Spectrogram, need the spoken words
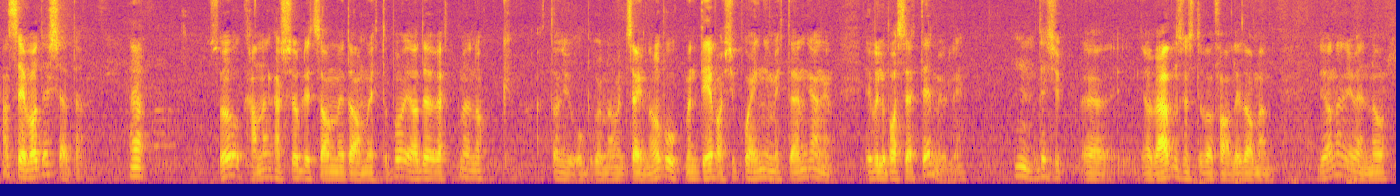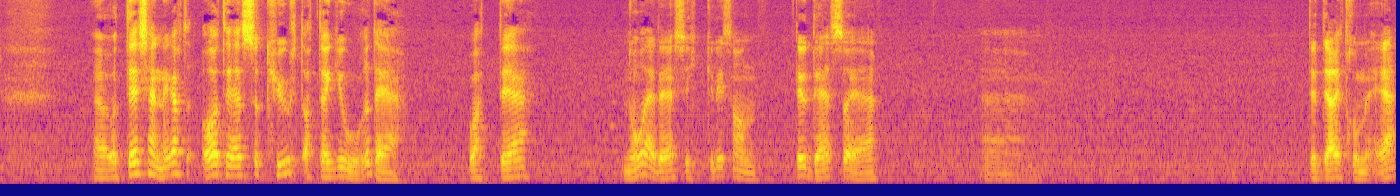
Han sier bare det skjedde. Ja. Så kan han kanskje ha blitt sammen med ei dame etterpå. Ja, det vet vi nok at han gjorde pga. en senere bok, men det var ikke poenget mitt den gangen. Jeg ville bare si at det er mulig. Mm. Det er ikke, eh, ja, verden syns det var farlig da, men det gjør den jo ennå. Eh, og det kjenner jeg at Å, det er så kult at jeg gjorde det. Og at det Nå er det skikkelig sånn Det er jo det som er eh, Det er der jeg tror vi er,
